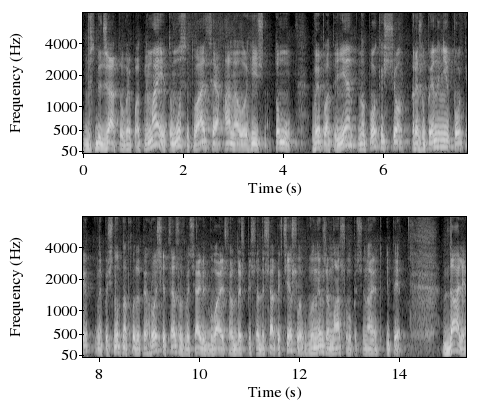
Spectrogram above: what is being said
з бюджету виплат немає, тому ситуація аналогічна. Тому виплати є, але поки що призупинені, поки не почнуть надходити гроші. Це зазвичай відбувається десь після 10-х чисел. Вони вже масово починають іти. Далі,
